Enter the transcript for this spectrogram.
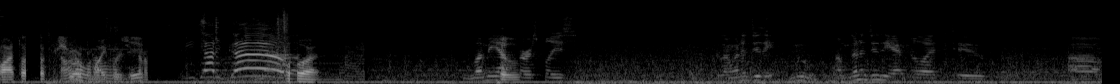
Oh, I thought for sure don't know what Mike was wanna gonna. You gotta go. Or Let me out first, please. Because I'm gonna do the move. I'm gonna do the afterlife to um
